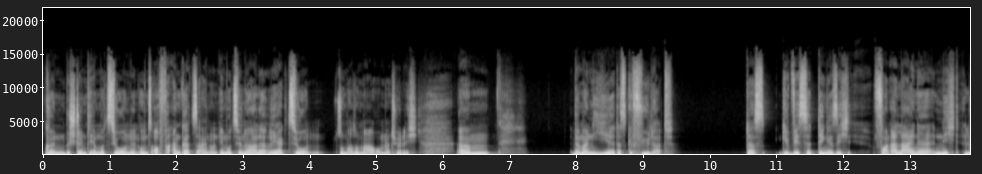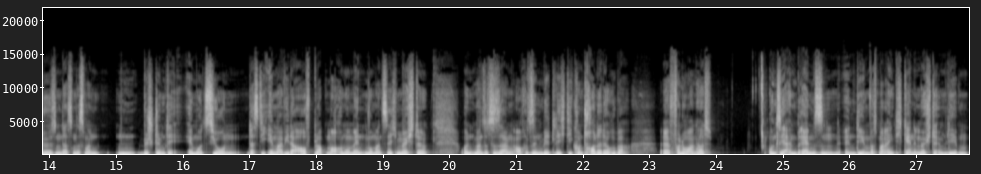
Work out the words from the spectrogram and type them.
können bestimmte Emotionen in uns auch verankert sein und emotionale Reaktionen, summa summarum natürlich. Ähm, wenn man hier das Gefühl hat, dass gewisse Dinge sich von alleine nicht lösen lassen, dass man bestimmte Emotionen, dass die immer wieder aufploppen, auch in Momenten, wo man es nicht möchte und man sozusagen auch sinnbildlich die Kontrolle darüber äh, verloren hat und sie einem bremsen in dem, was man eigentlich gerne möchte im Leben,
